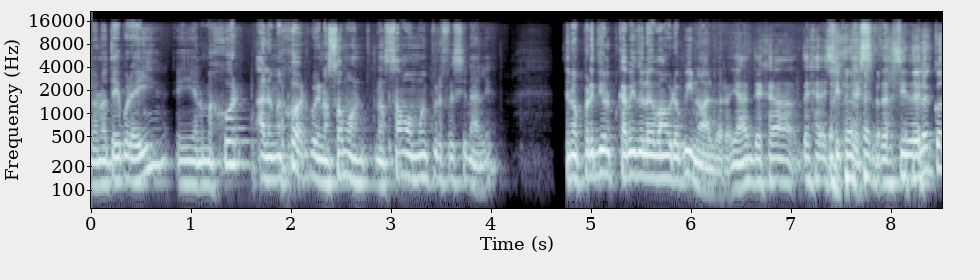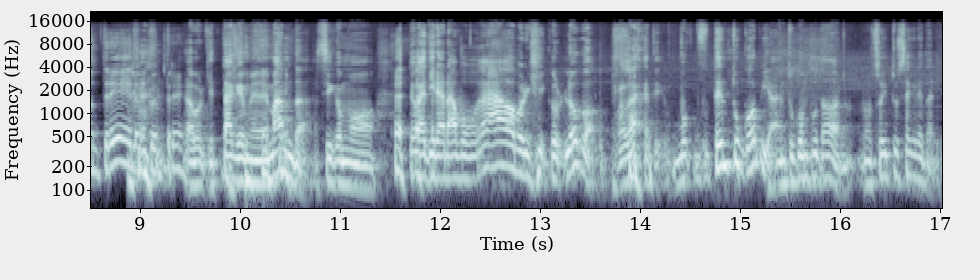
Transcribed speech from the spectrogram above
lo anoté por ahí y a lo mejor, a lo mejor, porque no somos, no somos muy profesionales, se nos perdió el capítulo de Mauro Pino, Álvaro. Ya deja, deja de decirte eso. Yo lo encontré, lo encontré. Ah, porque está que me demanda. Así como, te voy a tirar abogado, porque, loco, relájate. Ten tu copia en tu computador, no soy tu secretario.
